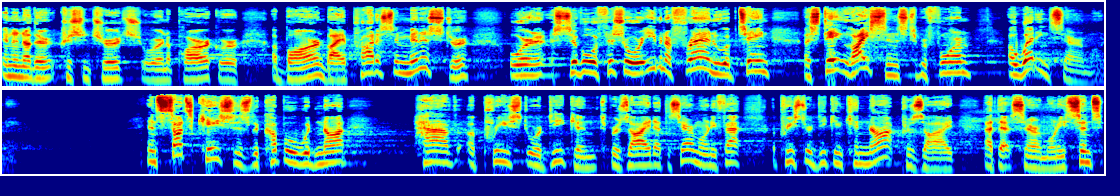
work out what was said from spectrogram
in another Christian church, or in a park, or a barn by a Protestant minister, or a civil official, or even a friend who obtained a state license to perform a wedding ceremony. In such cases, the couple would not have a priest or deacon to preside at the ceremony. In fact, a priest or deacon cannot preside at that ceremony since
